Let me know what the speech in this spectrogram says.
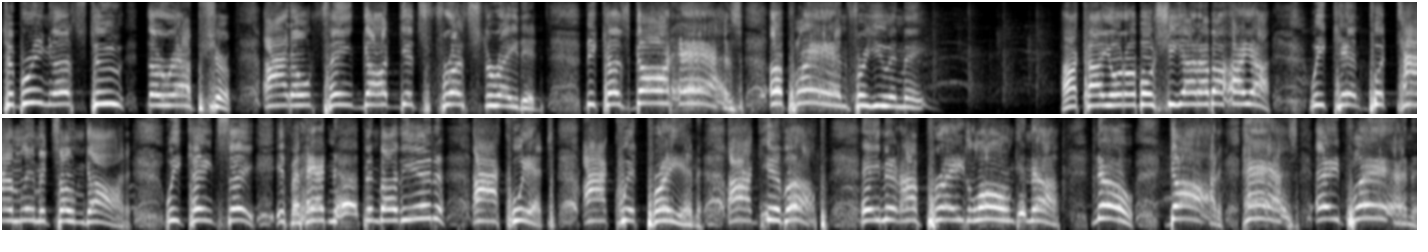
to bring us to the rapture. I don't think God gets frustrated because God has a plan for you and me. We can't put time limits on God. We can't say, if it hadn't happened by then, I quit. I quit praying. I give up. Amen. I've prayed long enough. No, God has a plan,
